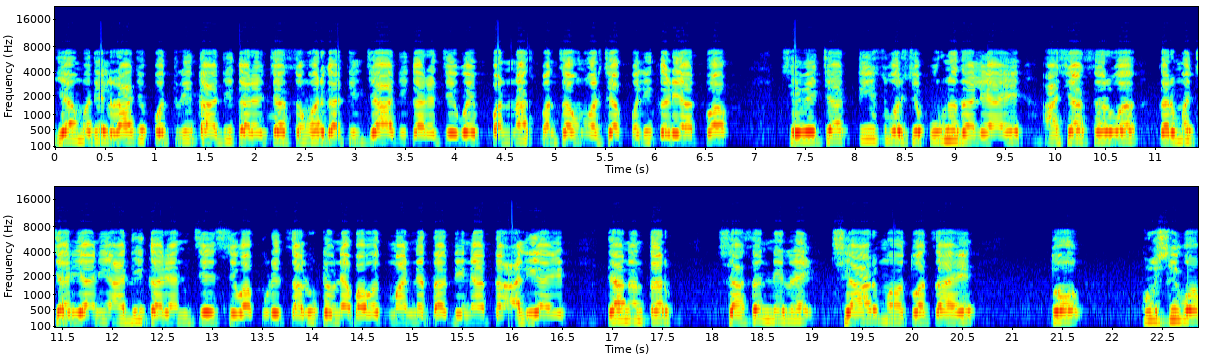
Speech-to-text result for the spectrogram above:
यामधील राजपत्रित अधिकाऱ्याच्या संवर्गातील ज्या अधिकाऱ्याचे वय पन्नास पंचावन्न वर्षा पलीकडे अथवा सेवेच्या तीस वर्ष पूर्ण झाले आहे. अशा सर्व कर्मचारी आणि अधिकाऱ्यांचे सेवा पुढे चालू ठेवण्याबाबत मान्यता देण्यात आली आहे. त्यानंतर शासन निर्णय चार महत्त्वाचा आहे. तो कृषी व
